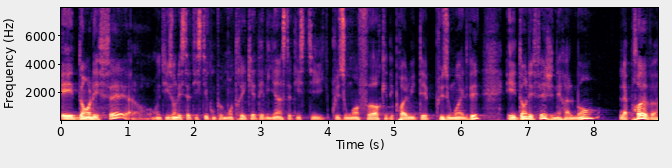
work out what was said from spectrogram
Et dans les faits, alors en utilisant les statistiques, on peut montrer qu'il y a des liens statistiques plus ou moins forts, qu'il y a des probabilités plus ou moins élevées. Et dans les faits, généralement, la preuve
